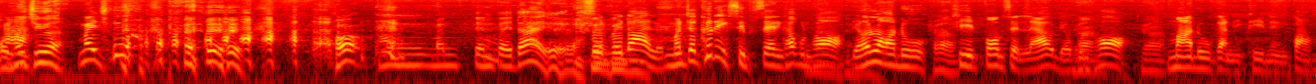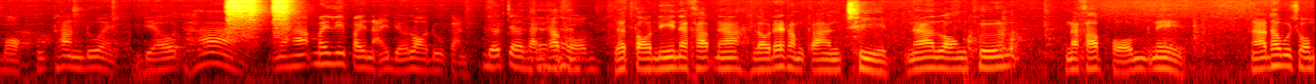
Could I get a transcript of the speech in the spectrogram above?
ผมไม่เชื่อ ไม่เชื่อ เพราะมันมันเป็นไปได้เหรอ เป็นไปได้เลยมันจะขึ้นอีก 10 เซนครับคุณพ่อ เดี๋ยวรอดู ครับฉีดโฟมเสร็จแล้ว เดี๋ยวคุณพ่อครับ มาดูกันอีกทีหนึ่งฝากบอกทุกท่านด้วย เดี๋ยวถ้านะฮะไม่รีบไปไหนเดี๋ยวรอดูกัน เดี๋ยวเจอกันครับผม และตอนนี้นะครับนะเราได้ทำการฉีดนะรองพื้นนะครับผมนี่นะท่านผู้ชม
